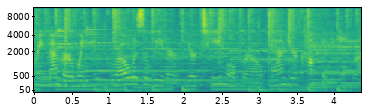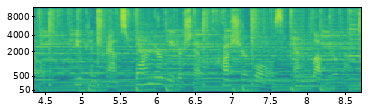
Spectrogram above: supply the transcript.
Remember, when you grow as a leader, your team will grow and your company will grow. You can transform your leadership, crush your goals, and love your life.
